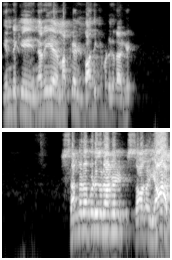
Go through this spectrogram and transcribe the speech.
இன்றைக்கு நிறைய மக்கள் பாதிக்கப்படுகிறார்கள். சங்கடப்படுகிறார்கள். சாக யார்?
